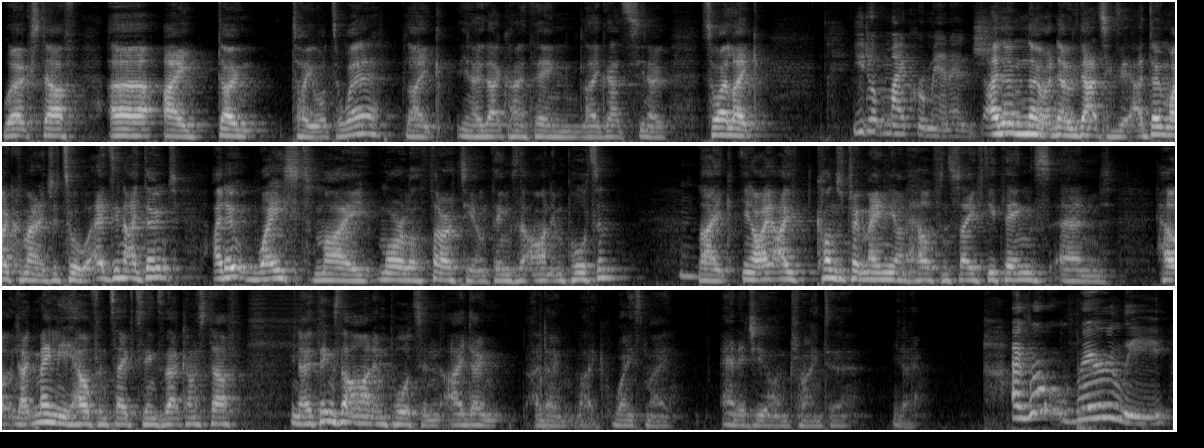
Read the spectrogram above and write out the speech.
work stuff. Uh, I don't tell you what to wear, like you know that kind of thing. Like that's you know. So I like. You don't micromanage. I don't know. No, that's exactly. I don't micromanage at all. As in, I don't. I don't waste my moral authority on things that aren't important. Mm-hmm. Like you know, I, I, concentrate mainly on health and safety things and health, like mainly health and safety things, that kind of stuff. You know, things that aren't important. I don't. I don't like waste my energy on trying to. You know. I wrote rarely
